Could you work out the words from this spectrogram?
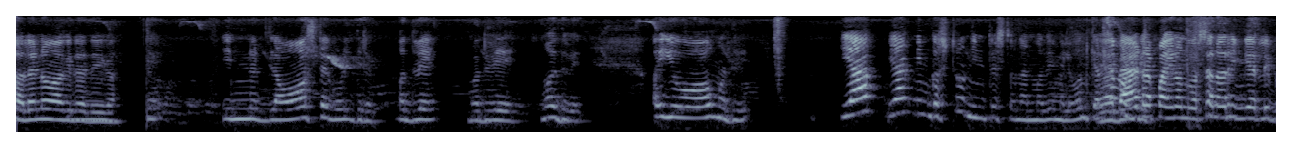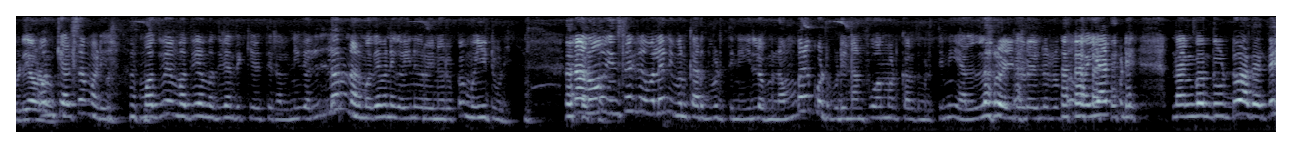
ತಲೆನೋವು ಆಗಿದೆ ಅದೀಗ ಇನ್ನು ಲಾಸ್ಟಾಗಿ ಉಳಿದಿರ ಮದುವೆ ಮದುವೆ ಮದುವೆ. ಅಯ್ಯೋ ಮದುವೆ. ಯಾಕೆ ಯಾಕೆ ನಿಮ್ಗೆ ಅಷ್ಟೊಂದು ಇಂಟ್ರೆಸ್ಟ್ ನನ್ನ ಮದುವೆ ಮೇಲೆ? ಒಂದು ಕೆಲಸ ಬೇಡ್ರಪ್ಪ ಇನ್ನೊಂದ್ ವರ್ಷನಾರು ಹಿಂಗೆ ಇರಲಿ ಬಿಡಿ ಅವಳು. ಒಂದು ಕೆಲಸ ಮಾಡಿ. ಮದುವೆ ಮದುವೆ ಮದುವೆ ಅಂತ ಕೇಳ್ತಿರಲ್ಲ ನೀವೆಲ್ಲರೂ ನನ್ನ ಮದುವೆ ಮನೆಗೆ ಐನೂರು ಐನೂರು ರೂಪಾಯಿ ಮೈ ಇಟ್ಬಿಡಿ. ನಾನು ಇನ್ಸ್ಟಾಗ್ರಾಮಲ್ಲೇ ನಿಮ್ಮನ್ನು ಕರೆದು ಬಿಡ್ತೀನಿ ಇಲ್ಲೊಬ್ಬ ನಂಬರೇ ಕೊಟ್ಬಿಡಿ ನಾನು ಫೋನ್ ಮಾಡಿ ಕರೆದು ಬಿಡ್ತೀನಿ ಎಲ್ಲರೂ ಐನೂರು ಐನೂರು ರೂಪಾಯಿ ಮೈ ಹಾಕ್ಬಿಡಿ. ನನಗೊಂದು ದುಡ್ಡು ಅದೈತೆ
